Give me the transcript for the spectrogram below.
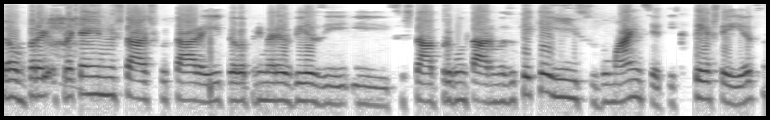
Então, para quem nos está a escutar aí pela primeira vez e, e, se está a perguntar, mas o que é que é isso do mindset e que teste é esse?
